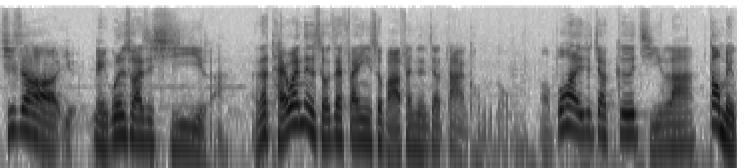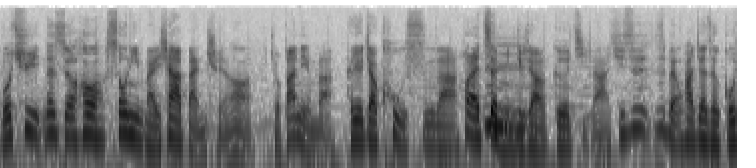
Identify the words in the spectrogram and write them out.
其实哈有美国人说它是蜥蜴啦，那台湾那个时候在翻译的时候把它翻成叫大恐龙哦，不过后来就叫哥吉拉。到美国去那时候，Sony 买下版权啊，九八年吧，它就叫库斯拉，后来证明就叫哥吉拉。其实日本话叫做哥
